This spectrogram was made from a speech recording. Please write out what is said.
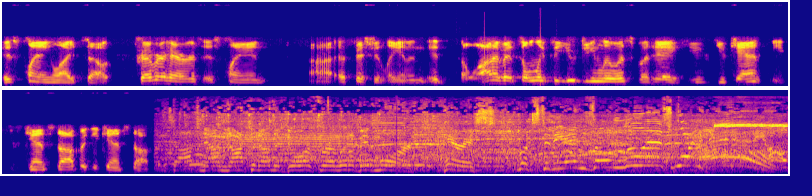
is playing lights out. Trevor Harris is playing uh, efficiently, and it, a lot of it's only to Eugene Lewis. But hey, you you can't you can't stop it. You can't stop it. Top now knocking on the door for a little bit more. Harris looks to the end zone. Lewis one. Oh,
